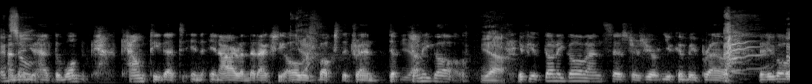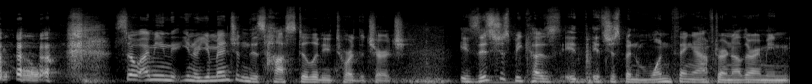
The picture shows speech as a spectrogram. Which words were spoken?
And, And so, then you had the one county that in, in Ireland that actually always Yeah. bucks the trend, D- Yeah. Donegal. yeah. If you've Donegal ancestors, you're, you can be proud. No. So, I mean, you know, you mentioned this hostility toward the church. is this just because it, it's just been one thing after another? I mean,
